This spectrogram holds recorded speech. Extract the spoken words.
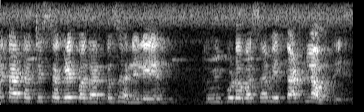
ताटाचे सगळे पदार्थ झालेले आहेत. तुम्ही पुढे बसा मी ताट लावते.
